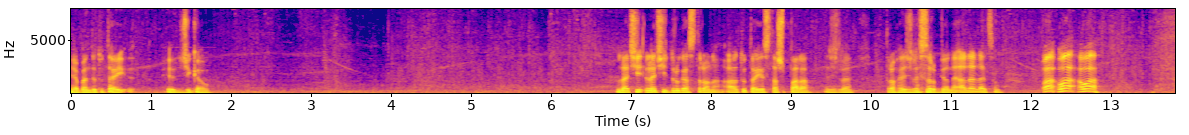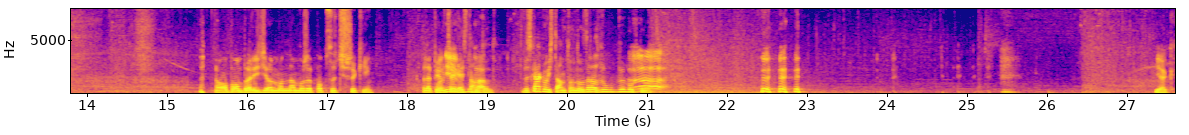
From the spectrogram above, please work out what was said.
Ja będę tutaj dzigał. Leci, leci druga strona, ale tutaj jest ta szpara źle, trochę źle zrobione, ale lecą. Ła, ła, ła! O, bomber idzie, on nam może popsuć szyki. Lepiej O nie, uciekaj stamtąd. Wyskakuj stamtąd, no zaraz wy- wybuchnie. Jak,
